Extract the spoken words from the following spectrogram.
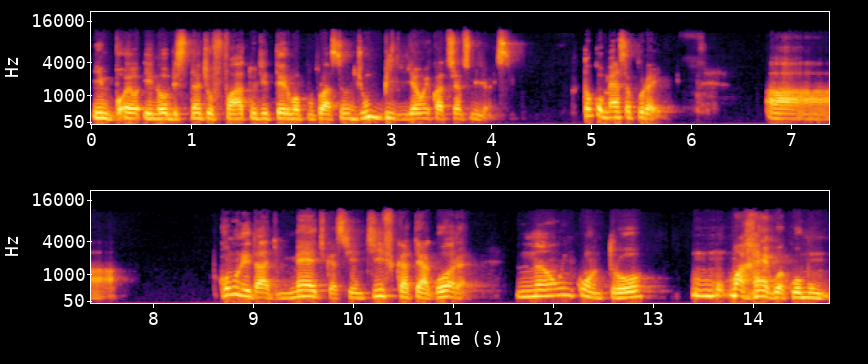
e não obstante o fato de ter uma população de 1 bilhão e 400 milhões. Então começa por aí. A comunidade médica científica até agora não encontrou uma régua comum.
